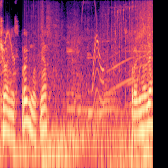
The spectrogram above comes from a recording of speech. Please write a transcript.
Че, они спрыгнут, нет? Спрыгнули?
